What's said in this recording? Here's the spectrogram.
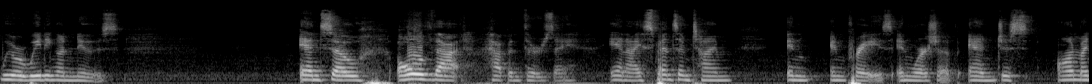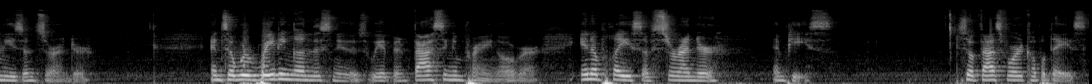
we were waiting on news. And so all of that happened Thursday. And I spent some time in in praise in worship and just on my knees in surrender. And so we're waiting on this news. We have been fasting and praying over in a place of surrender and peace. So fast forward a couple days.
